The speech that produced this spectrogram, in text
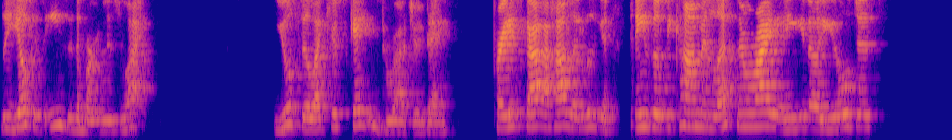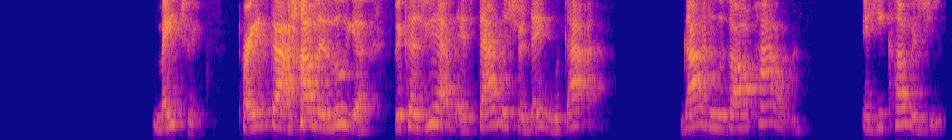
the yoke is easy, the burden is light. You'll feel like you're skating throughout your day Praise God. Hallelujah. Things will be coming left and right, and you know, you'll just matrix. Praise God. Hallelujah. Because you have established your date with God. God who is all power. And he covers you.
